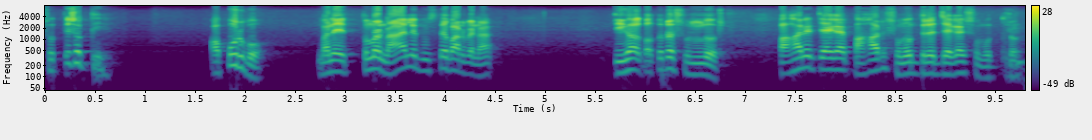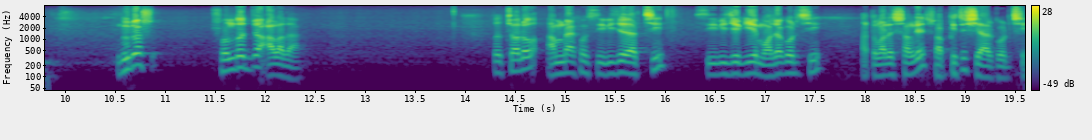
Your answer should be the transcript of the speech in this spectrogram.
সত্যি সত্যি অপূর্ব। মানে তোমরা না এলে বুঝতে পারবে না দীঘা কতটা সুন্দর। পাহাড়ের জায়গায় পাহাড়, সমুদ্রের জায়গায় সমুদ্র। দুটো সৌন্দর্য আলাদা। তো চলো আমরা এখন সি বিচে যাচ্ছি। সি বিচে গিয়ে মজা করছি। তোমাদের সঙ্গে সব কিছু শেয়ার করছি।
